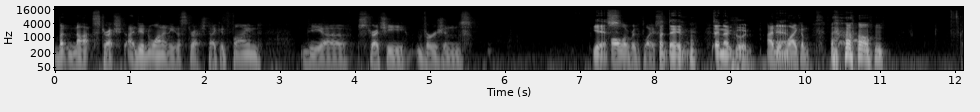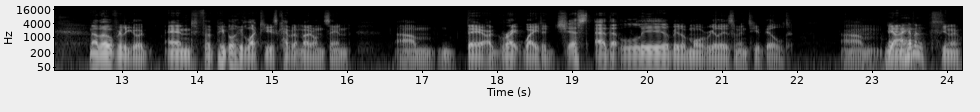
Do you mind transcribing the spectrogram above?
but not stretched. I didn't want any of the stretched. I could find the uh, stretchy versions Yes. all over the place. but they they're no good. I didn't Yeah. like them. um, No, they look really good. And for people who like to use cabinet mode on Zen, um, they're a great way to just add that little bit of more realism into your build. Um, Yeah, I haven't- You know,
